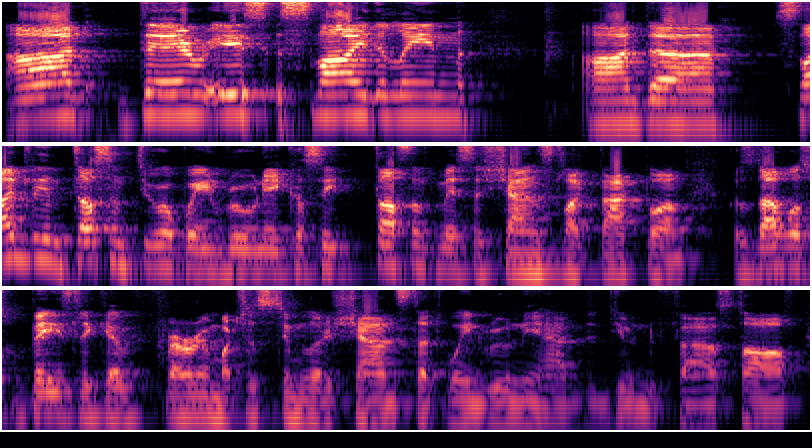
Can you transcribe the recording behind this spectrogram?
And there is Schneiderlin. And uh, Schneiderlin doesn't do a Wayne Rooney because he doesn't miss a chance like that one. Because that was basically a very much a similar chance that Wayne Rooney had during the first half.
